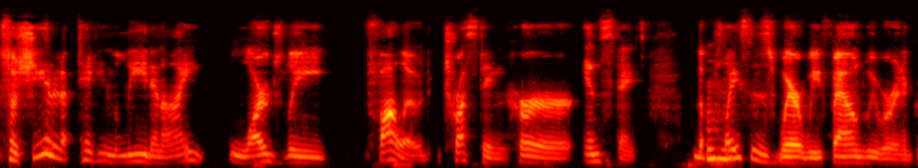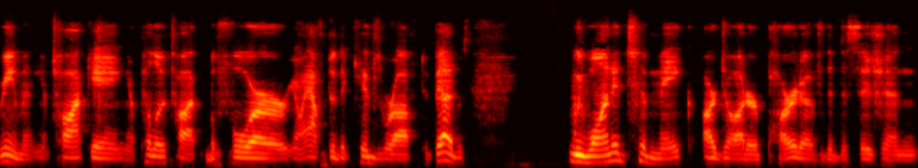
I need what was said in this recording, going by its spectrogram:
So she ended up taking the lead, and I largely followed, trusting her instincts. The hmm places where we found we were in agreement, you know, talking or pillow talk before, you know, after the kids were off to bed, was we wanted to make our daughter part of the decision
